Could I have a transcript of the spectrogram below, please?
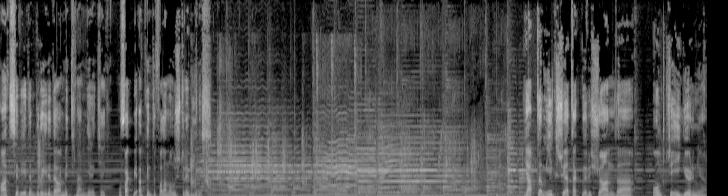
alt seviyede burayı da devam ettirmem gerekecek. Ufak bir akıntı falan oluşturabiliriz. Yaptığım ilk su yatakları şu anda oldukça iyi görünüyor.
